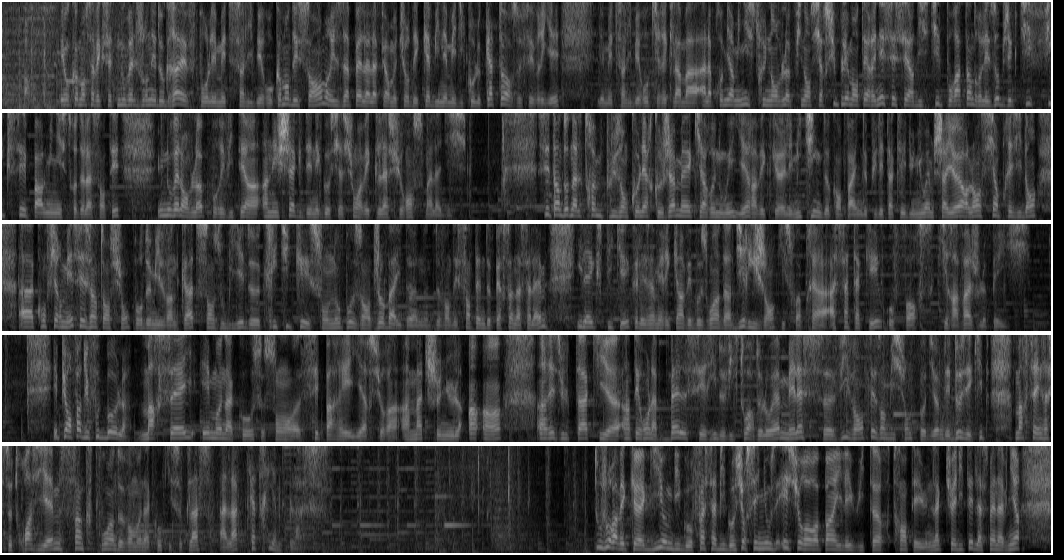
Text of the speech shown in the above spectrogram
Et on commence avec cette nouvelle journée de grève pour les médecins libéraux. Comme en décembre, ils appellent à la fermeture des cabinets médicaux le 14 février. Les médecins libéraux qui réclament à, la Première ministre une enveloppe financière supplémentaire est nécessaire, disent-ils, pour atteindre les objectifs fixés par le ministre de la Santé. Une nouvelle enveloppe pour éviter un échec des négociations avec l'assurance maladie. C'est un Donald Trump plus en colère que jamais qui a renoué hier avec euh, les meetings de campagne. Depuis l'état clé du New Hampshire, l'ancien président a confirmé ses intentions pour 2024 sans oublier de critiquer son opposant Joe Biden devant des centaines de personnes à Salem. Il a expliqué que les Américains avaient besoin d'un dirigeant qui soit prêt à, à s'attaquer aux forces qui ravagent le pays. Et puis enfin du football, Marseille et Monaco se sont euh, séparés hier sur un, match nul 1-1. Un résultat qui euh, interrompt la belle série de victoires de l'OM mais laisse vivantes les ambitions de podium des deux équipes. Marseille reste troisième, 5 points devant Monaco qui se classe à la quatrième place. Toujours avec euh, Guillaume Bigot, face à Bigot, sur CNews et sur Europe 1, il est 8h31. L'actualité de la semaine à venir,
